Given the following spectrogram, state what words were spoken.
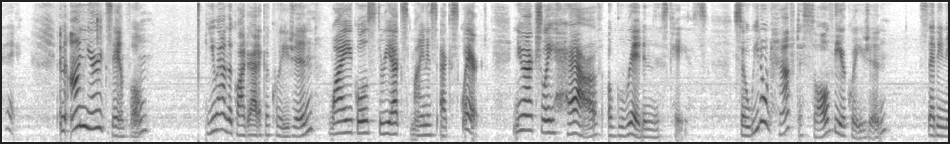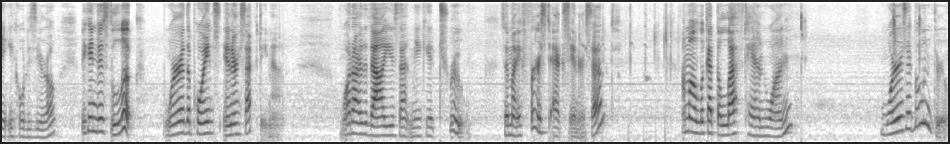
Okay. And on your example, you have the quadratic equation, y equals 3x minus x squared. And you actually have a grid in this case. So we don't have to solve the equation, setting it equal to 0. We can just look. Where are the points intersecting at? What are the values that make it true? So my first x-intercept, I'm going to look at the left-hand one. Where is it going through?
